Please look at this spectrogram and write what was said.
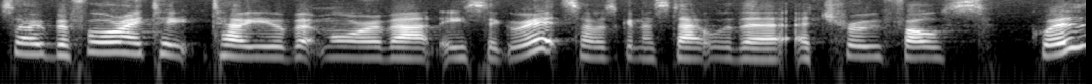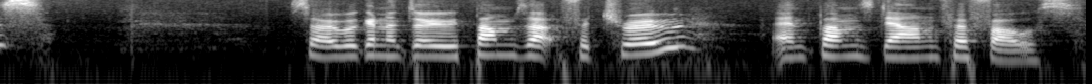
So before I t- tell you a bit more about e-cigarettes, I was going to start with a, a true-false quiz. So we're going to do thumbs up for true and thumbs down for false.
